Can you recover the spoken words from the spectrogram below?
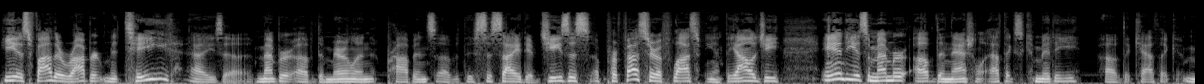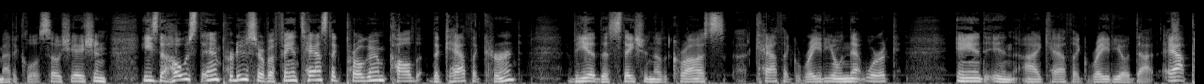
He is Father Robert McTeigue. Uh, he's a member of the Maryland province of the Society of Jesus, a professor of philosophy and theology, and he is a member of the National Ethics Committee of the Catholic Medical Association. He's the host and producer of a fantastic program called The Catholic Current via the Station of the Cross uh, Catholic Radio Network and in iCatholicRadio.app.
